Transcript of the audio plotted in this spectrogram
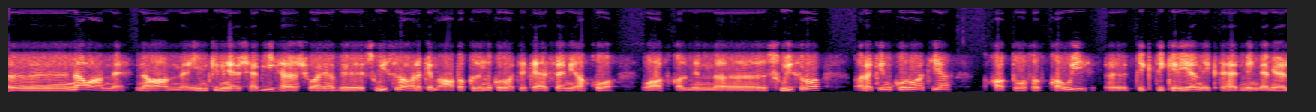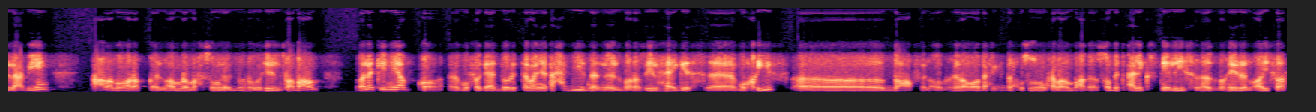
آه، نوعا ما نوعا ما. يمكن هي شبيهة شوية بسويسرا ولكن أعتقد إن كرواتيا كأسامي أقوى وأثقل من آه، سويسرا. ولكن كرواتيا خط وسط قوي آه، تكتيكيا اجتهاد من جميع اللاعبين. على الورق الأمر محسوم للبرازيل طبعا. ولكن يبقى مفاجآت دور الثمانيه تحديدا للبرازيل هاجس مخيف ضعف الأظهرة واضح جدا خصوصا كمان بعد إصابة أليكس تيليس الظهير الأيسر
